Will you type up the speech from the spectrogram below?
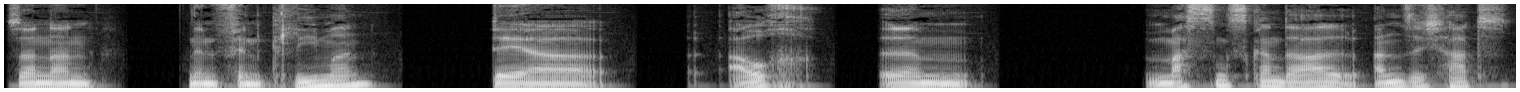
sondern einen Finn Kliman, der auch ähm, Maskenskandal an sich hat.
